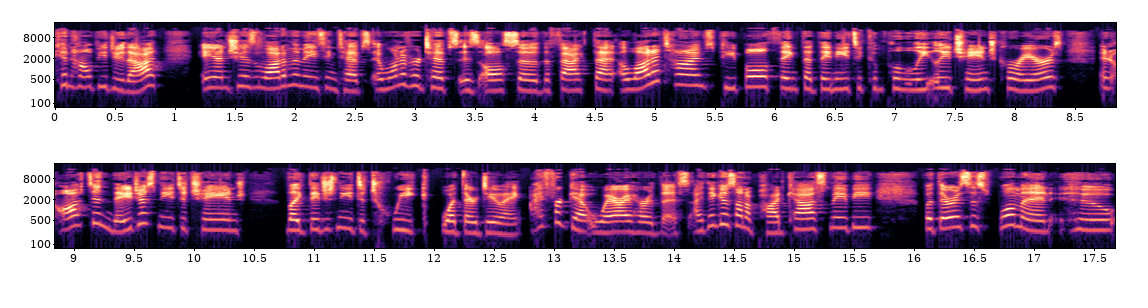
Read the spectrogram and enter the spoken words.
can help you do that. And she has a lot of amazing tips. And one of her tips is also the fact that a lot of times people think that they need to completely change careers, and often they just need to change. Like they just need to tweak what they're doing. I forget where I heard this. I think it was on a podcast, maybe. But there is this woman who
